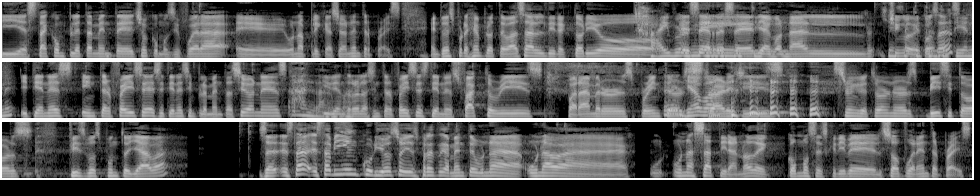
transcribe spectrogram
Y está completamente hecho como si fuera eh, una aplicación enterprise. Entonces, por ejemplo, te vas al directorio Hibernate src diagonal ¿Quién chingo de cosas tiene? y tienes interfaces y tienes implementaciones y dentro de las interfaces tienes factories, parameters, printers, strategies, string returners, visitors, fizzbuzz.java. O sea, está, está bien curioso y es prácticamente una, una, una sátira, ¿no? De cómo se escribe el software enterprise.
